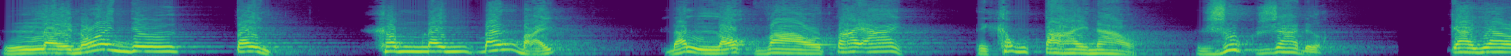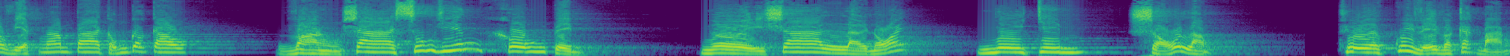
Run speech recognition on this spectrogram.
lời nói như tên không nên bán bậy. Đã lọt vào tai ai, thì không tài nào rút ra được. Ca dao việt nam ta cũng có câu, vàng xa xuống giếng khôn tìm, người xa lời nói như chim sổ lòng thưa quý vị và các bạn,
